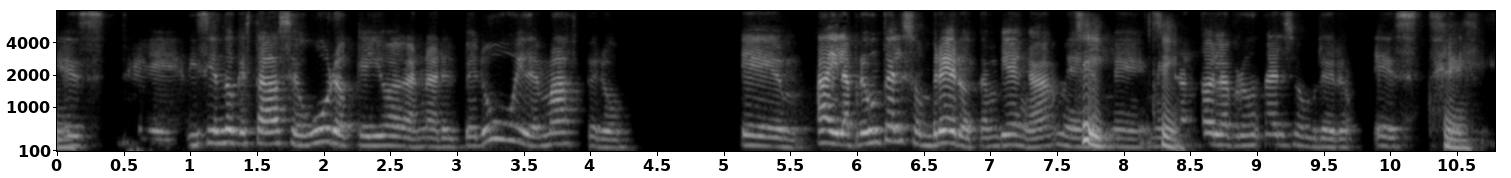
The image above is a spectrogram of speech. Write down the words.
Este, diciendo que estaba seguro que iba a ganar el Perú y demás, pero... Eh, ah, y la pregunta del sombrero también, ¿ah? Me, sí, me, me sí. encantó la pregunta del sombrero. Este,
